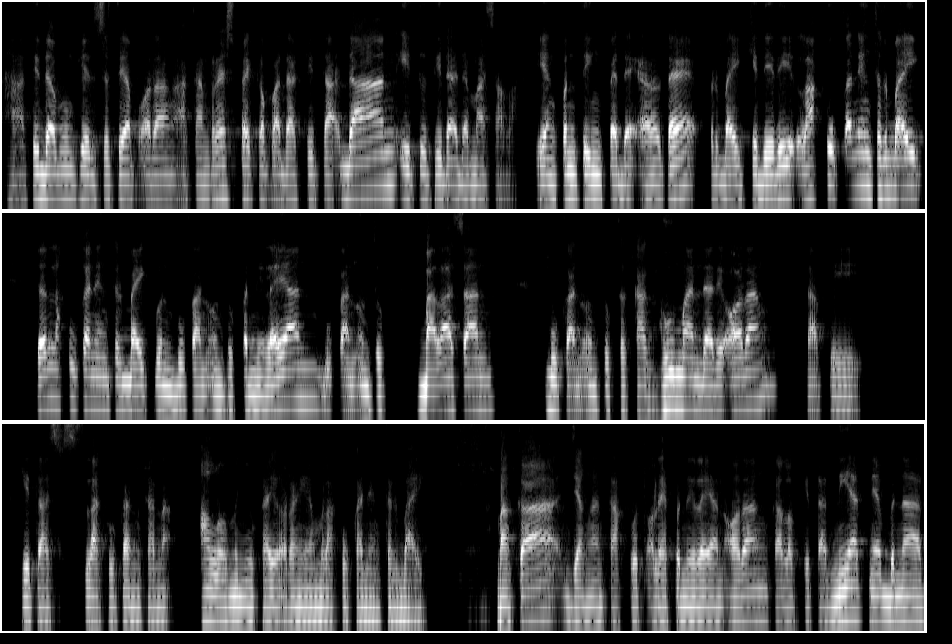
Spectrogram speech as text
Ha, tidak mungkin setiap orang akan respect kepada kita dan itu tidak ada masalah. Yang penting PDLT, perbaiki diri, lakukan yang terbaik dan lakukan yang terbaik pun bukan untuk penilaian, bukan untuk balasan, bukan untuk kekaguman dari orang, tapi kita lakukan karena Allah menyukai orang yang melakukan yang terbaik. Maka jangan takut oleh penilaian orang kalau kita niatnya benar,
